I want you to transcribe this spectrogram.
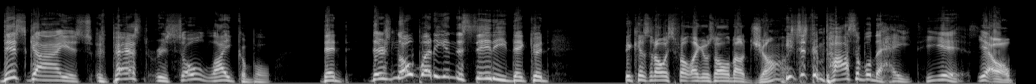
This guy is, Pastner is so likable that there's nobody in the city that could because it always felt like it was all about John. He's just impossible to hate. He is. Yeah, oh,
